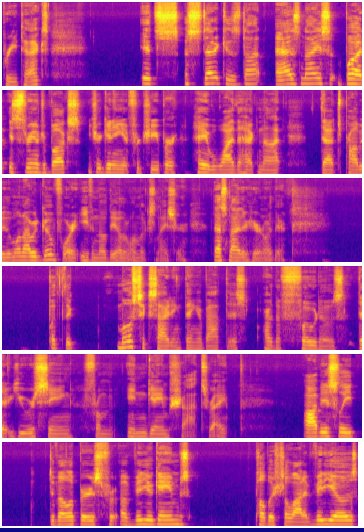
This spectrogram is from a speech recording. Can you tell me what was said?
pre-tax its aesthetic is not as nice, but it's 300 bucks. You're getting it for cheaper. Hey, why the heck not? That's probably the one I would go for, even though the other one looks nicer. That's neither here nor there. But the most exciting thing about this are the photos that you are seeing from in-game shots, right? Obviously, developers for of video games published a lot of videos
